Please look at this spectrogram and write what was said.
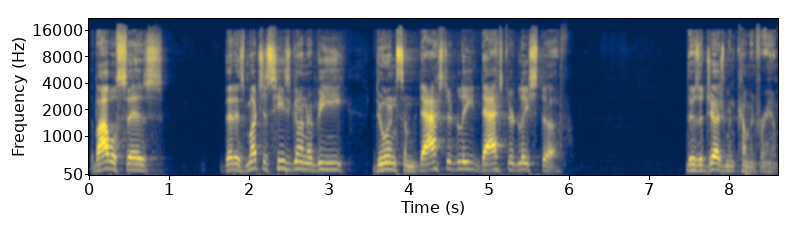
The Bible says that as much as he's going to be doing some dastardly, dastardly stuff, there's a judgment coming for him.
